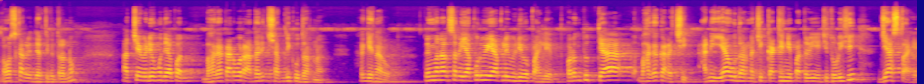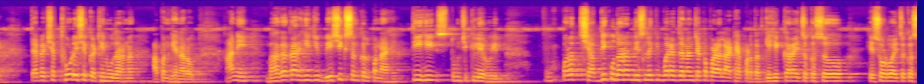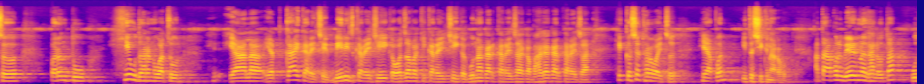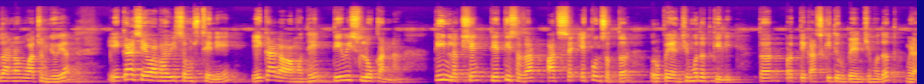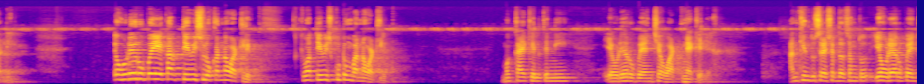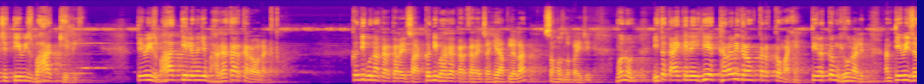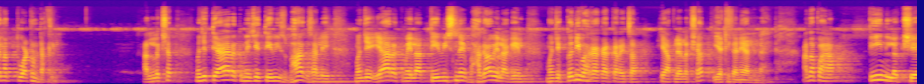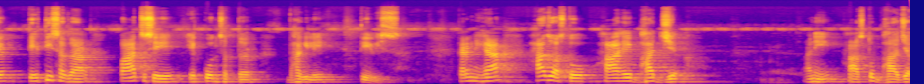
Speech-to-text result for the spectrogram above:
नमस्कार विद्यार्थी मित्रांनो. आजच्या व्हिडिओमध्ये आपण भागाकारवर आधारित शाब्दिक उदाहरणं हे घेणार आहोत. तुम्ही म्हणाल सर यापूर्वी आपले व्हिडिओ पाहिले आहेत परंतु त्या भागाकाराची आणि या उदाहरणाची काठिण्य पातळी याची थोडीशी जास्त आहे. त्यापेक्षा थोडेसे कठीण उदाहरणं आपण घेणार आहोत. आणि भागाकार ही जी बेसिक संकल्पना आहे तीही तुमची क्लिअर होईल. परत शाब्दिक उदाहरण दिसलं की बऱ्याच जणांच्या कपाळाला आठ्या पडतात की हे करायचं कसं हे सोडवायचं कसं? परंतु हे उदाहरण वाचून याला यात काय करायचे? बेरीज करायची का वजाबाकी करायची का गुणाकार करायचा का भागाकार करायचा? हे कसं ठरवायचं? हे आपण इथं शिकणार आहोत. आता आपण वेळ न घालवता उदाहरण वाचून घेऊया. एका सेवाभावी संस्थेने एका गावामध्ये तेवीस लोकांना तीन लक्षे तेहतीस हजार पाचशे एकोणसत्तर रुपयांची मदत केली. तर प्रत्येकास किती रुपयांची मदत मिळाली? एवढे रुपये एका तेवीस लोकांना वाटलेत. किंवा तेवीस कुटुंबांना वाटले. मग काय केलं त्यांनी? एवढ्या रुपयांच्या वाटण्या केल्या. आणखीन दुसऱ्या शब्दात सांगतो एवढ्या रुपयांचे तेवीस भाग केले. तेवीस भाग केले म्हणजे भागाकार करावा लागतो. कधी गुणाकार करायचा कधी भागाकार करायचा हे आपल्याला समजलं पाहिजे. म्हणून इथं काय केले? ही एक ठराविक रक्कम आहे. ती रक्कम घेऊन आलीत आणि तेवीस जणात वाटून टाकली. आलं लक्षात? म्हणजे त्या रकमेचे तेवीस भाग झाले. म्हणजे या रकमेला तेवीसने भागावे लागेल. म्हणजे कधी भागाकार करायचा? हे आपल्या लक्षात या ठिकाणी आलेलं आहे. आता पहा तीन लक्ष तेहतीस हजार पाचशे एकोणसत्तर भागिले तेवीस. कारण ह्या हा जो असतो हा आहे भाज्य. आणि हा असतो भाजक.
